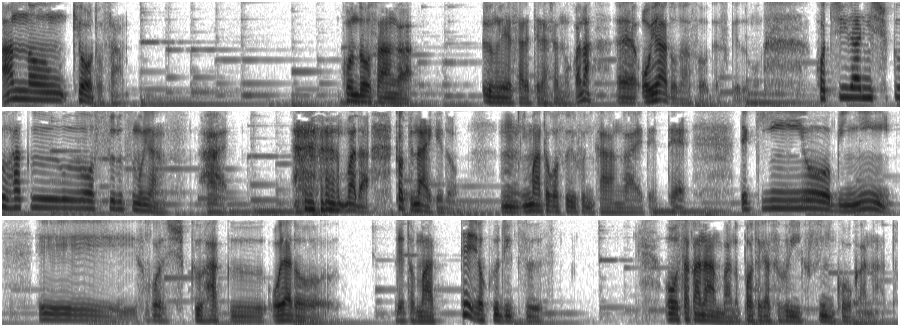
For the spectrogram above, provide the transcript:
安納京都さん、近藤さんが運営されてらっしゃるのかな、えー、お宿だそうですけども、こちらに宿泊をするつもりなんです。はい。まだ撮ってないけど、うん、今のとこそういうふうに考えてて、で、金曜日に、えー、そこで宿泊、お宿で泊まって、翌日、大阪ナンバーのポッドキャストフリークスに行こうかなと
